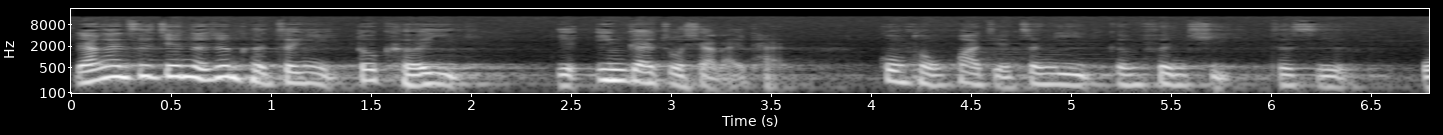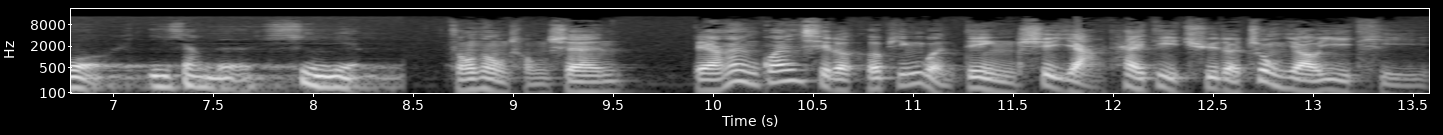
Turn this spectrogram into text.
两岸之间的任何争议都可以，也应该坐下来谈，共同化解争议跟分歧，这是我一向的信念。总统重申，两岸关系的和平稳定是亚太地区的重要议题。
